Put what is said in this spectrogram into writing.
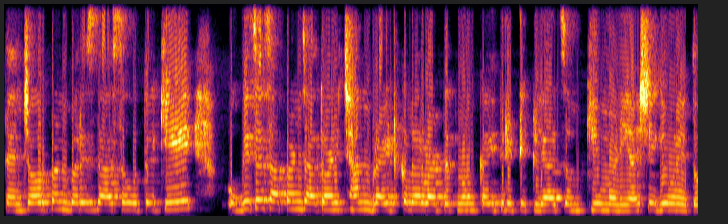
त्यांच्यावर पण बरेचदा असं होतं की उगीच आपण जातो आणि छान ब्राईट कलर वाटत म्हणून काहीतरी टिकल्या चमकी मणी असे घेऊन येतो.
